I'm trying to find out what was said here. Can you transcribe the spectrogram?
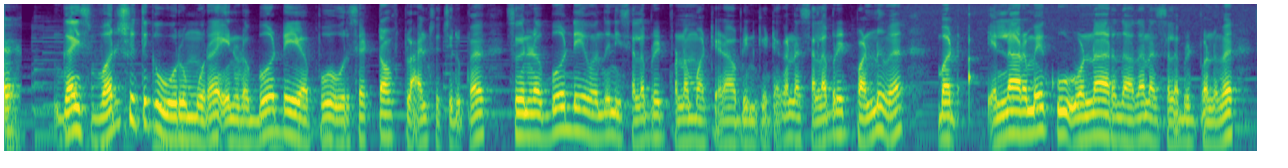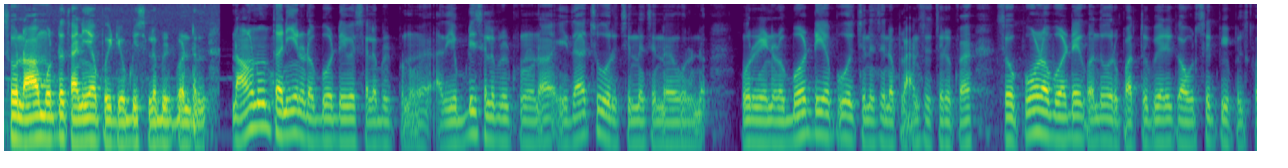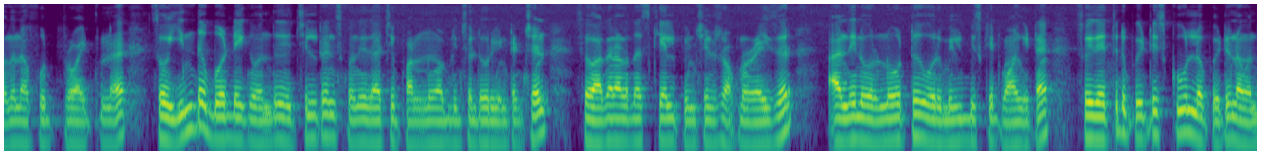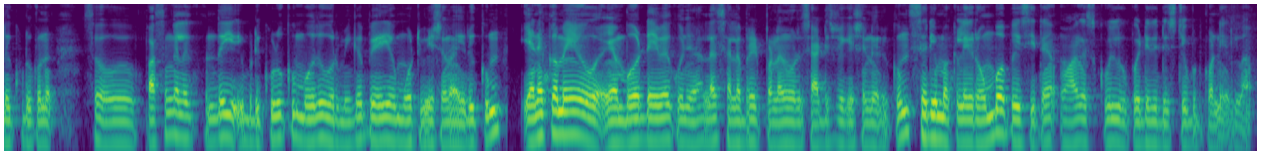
கைஸ் வருஷத்துக்கு ஒரு முறை என்னோடய பர்த்டே அப்போது ஒரு செட் ஆஃப் பிளான்ஸ் வச்சுருப்பேன். ஸோ என்னோடய பர்த்டே வந்து நீ செலப்ரேட் பண்ண மாட்டியாடா அப்படின்னு கேட்டாக்க நான் செலப்ரேட் பண்ணுவேன். பட் எல்லாருமே கூ ஒன்றா இருந்தால் தான் நான் செலப்ரேட் பண்ணுவேன். ஸோ நான் மட்டும் தனியாக போயிட்டு எப்படி செலப்ரேட் பண்ணுறது நானும் தனியாக என்னோடய பர்த்டேவை செலப்ரேட் பண்ணுவேன். அது எப்படி செலப்ரேட் பண்ணுவேன்னா ஏதாச்சும் ஒரு சின்ன சின்ன ஒரு ஒரு என்னோடய பர்த்டே அப்போ ஒரு சின்ன சின்ன பிளான்ஸ் வச்சுருப்பேன். ஸோ போன பர்த்டேக்கு வந்து ஒரு பத்து பேருக்கு அவுட் சைட் பீப்புள்ஸ்க்கு வந்து நான் ஃபுட் ப்ரொவைட் பண்ணேன். ஸோ இந்த பர்த்டேக்கு வந்து சில்ட்ரன்ஸ்க்கு வந்து ஏதாச்சும் பண்ணணும் அப்படின்னு சொல்லிட்டு ஒரு இன்டென்ஷன் ஸோ அதனால தான் ஸ்கேல் பென்சில் ஷார்ப்னரைசர் அண்ட் தென் ஒரு நோட்டு ஒரு மில்க் பிஸ்கெட் வாங்கிட்டேன். ஸோ இதை எடுத்துகிட்டு போயிட்டு ஸ்கூலில் போயிட்டு நான் வந்து கொடுக்கணும். ஸோ பசங்களுக்கு வந்து இப்படி கொடுக்கும்போது ஒரு மிகப்பெரிய மோட்டிவேஷனாக இருக்கும். எனக்குமே என் பர்த்டேவே கொஞ்சம் நல்லா செலிப்ரேட் பண்ணணும் ஒரு சாட்டிஸ்ஃபிகேஷன் இருக்கும். சரி மக்களே ரொம்ப பேசிட்டேன். வாங்க ஸ்கூலுக்கு போயிட்டு இது டிஸ்ட்ரிபியூட் பண்ணிடலாம்.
